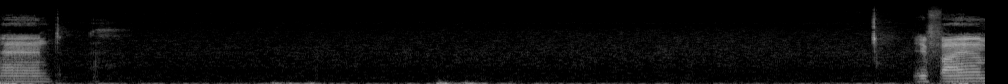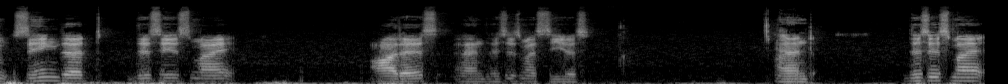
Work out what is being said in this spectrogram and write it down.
and if I am saying that this is my RS and this is my CS and this is my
